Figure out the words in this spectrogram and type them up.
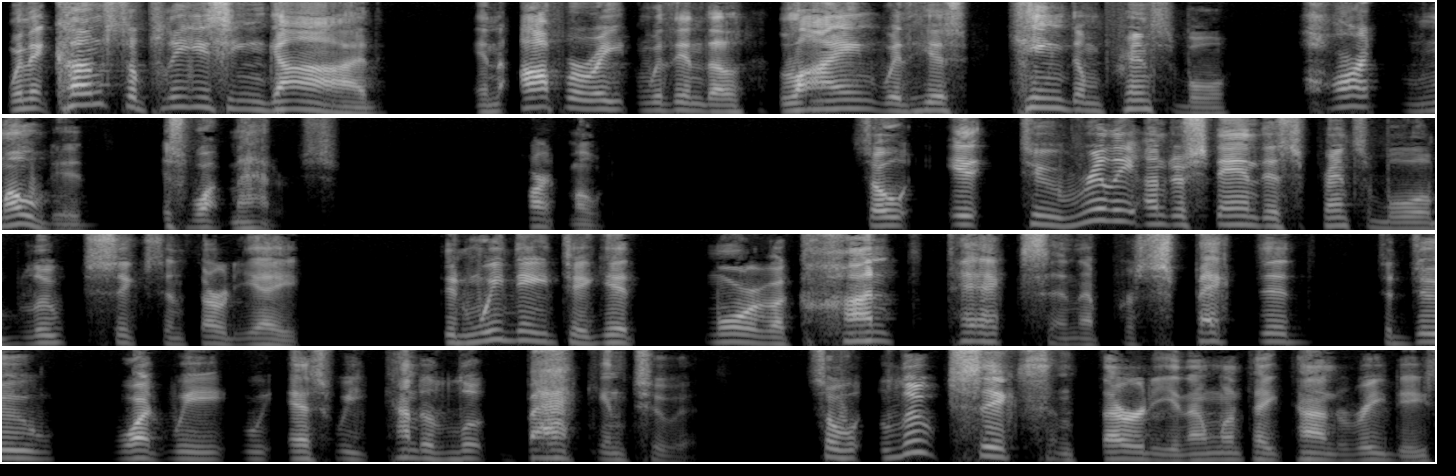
When it comes to pleasing God and operating within the line with his kingdom principle, heart motive is what matters. Heart motive. So, it, to really understand this principle of Luke 6 and 38, then we need to get more of a context and a perspective to do what we, we as we kind of look back into it. So, Luke 6 and 30, and I'm going to take time to read these.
